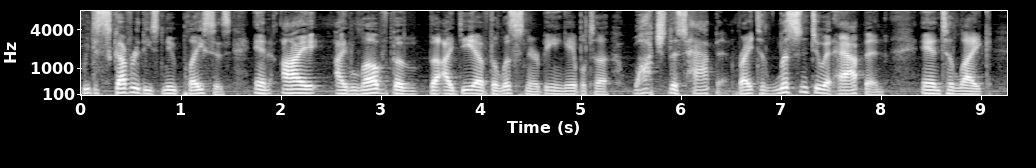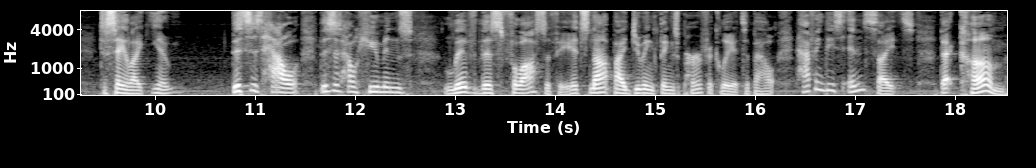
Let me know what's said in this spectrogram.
we discover these new places, and I I love the the idea of the listener being able to watch this happen, right? To listen to it happen, and to like to say like you know, this is how this is how humans live this philosophy. It's not by doing things perfectly. It's about having these insights that come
